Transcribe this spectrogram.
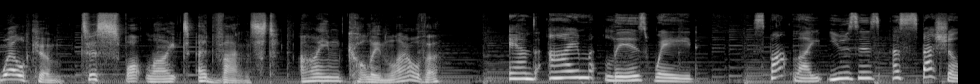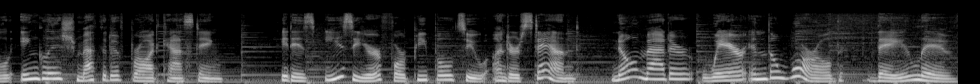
Welcome to Spotlight Advanced. I'm Colin Lowther. And I'm Liz Waid. Spotlight uses a special English method of broadcasting. It is easier for people to understand no matter where in the world they live.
